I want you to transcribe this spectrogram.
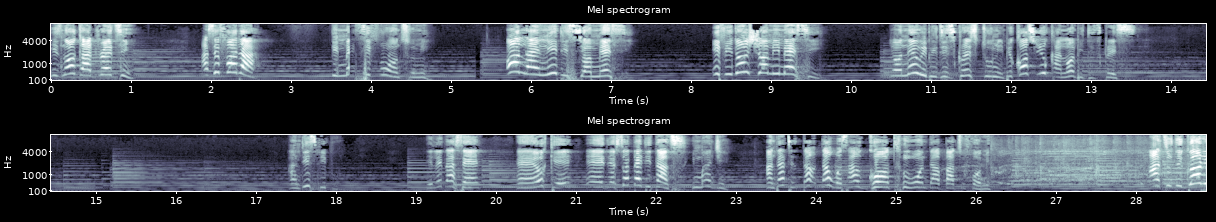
is not graduating? I said, Father, be merciful unto me. All I need is your mercy. If you don't show me mercy, your name will be disgraced to me because you cannot be disgraced. And these people, they later said, eh, okay, eh, they sorted it out. Imagine. And that, that was how God won that battle for me. And to the glory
